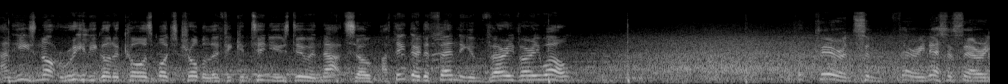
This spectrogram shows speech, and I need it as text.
and he's not really going to cause much trouble if he continues doing that. So I think they're defending him very, very well. Good clearance and very necessary.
